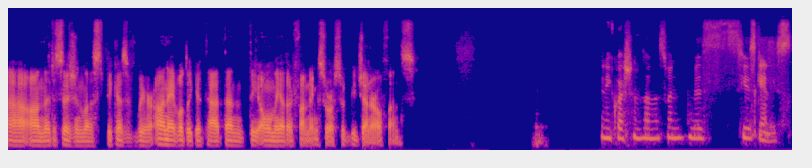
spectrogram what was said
uh, on the decision list, because if we are unable to get that, then the only other funding source would be general funds. Any questions on this one? Ms. Hughes-Skandijs?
